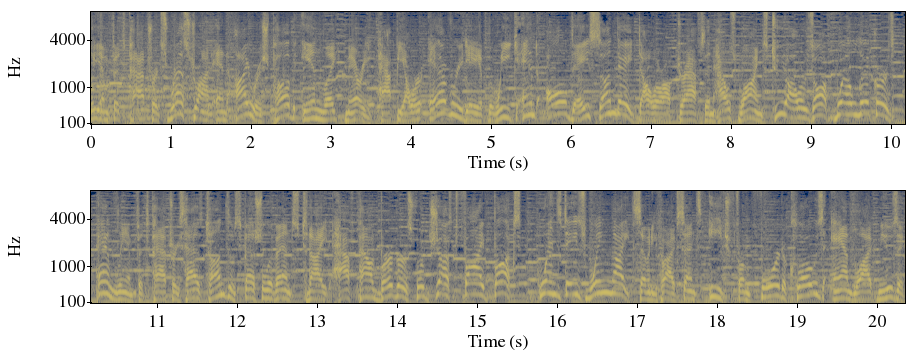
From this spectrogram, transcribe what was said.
Liam Fitzpatrick's Restaurant and Irish Pub in Lake Mary. Happy hour every day of the week and all day Sunday. Dollar off drafts and house wines, $2 off well liquors. And Liam Fitzpatrick's has tons of special events. Tonight, half pound burgers for just five bucks. Wednesday's wing night, 75 cents each from four to close and live music.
